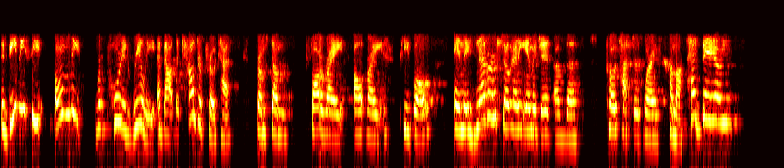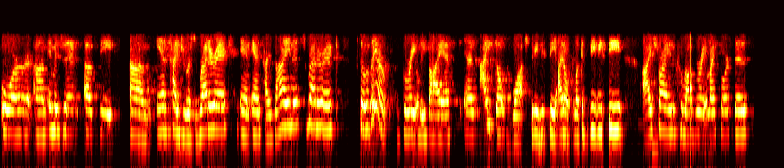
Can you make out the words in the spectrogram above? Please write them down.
the BBC only reported really about the counter protests from some far right, alt right people, and they never showed any images of the protesters wearing Hamas headbands or um, images of the um, anti-Jewish rhetoric and anti-Zionist rhetoric. So they are greatly biased, and I don't watch the BBC. I don't look at the BBC. I try and corroborate my sources.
